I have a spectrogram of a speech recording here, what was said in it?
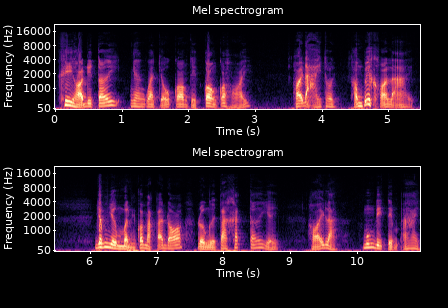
Khi họ đi tới ngang qua chỗ con thì con có hỏi, hỏi đại thôi, không biết họ là ai. Giống như mình có mặt ở đó rồi người ta khách tới vậy. Hỏi là muốn đi tìm ai?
